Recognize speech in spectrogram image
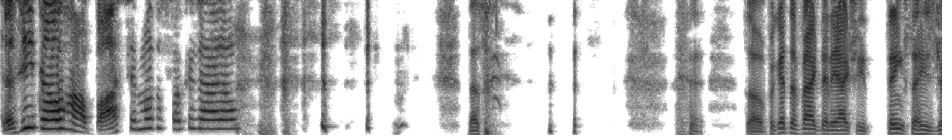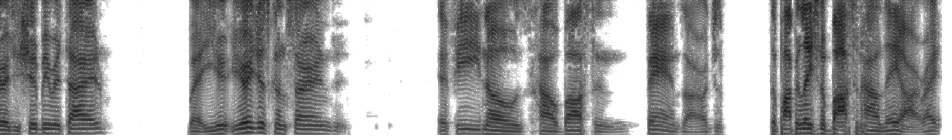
Does he know how Boston motherfuckers are though? That's so forget the fact that he actually thinks that his jersey should be retired, but you, you're just concerned if he knows how Boston fans are, or just the population of Boston, how they are, right?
